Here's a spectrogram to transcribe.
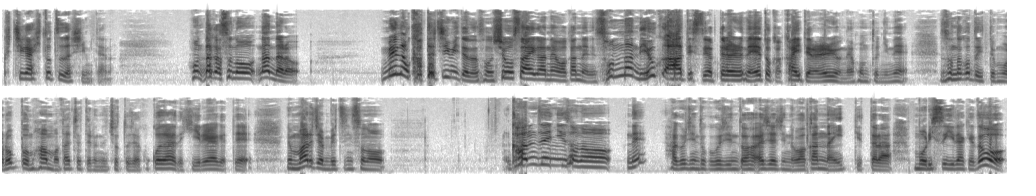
口が一つだし、みたいな。ほん、だからその、なんだろう。目の形みたいなその詳細がね、わかんないね。そんなんでよくアーティストやってられるね。絵とか描いてられるよね。本当にね。そんなこと言ってもう6分半も経っちゃってるんで、ちょっとじゃあここで切り上げて。でも、まるちゃん別にその、完全にその、ね、白人と黒人とアジア人の分かんないって言ったら盛りすぎだけど、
